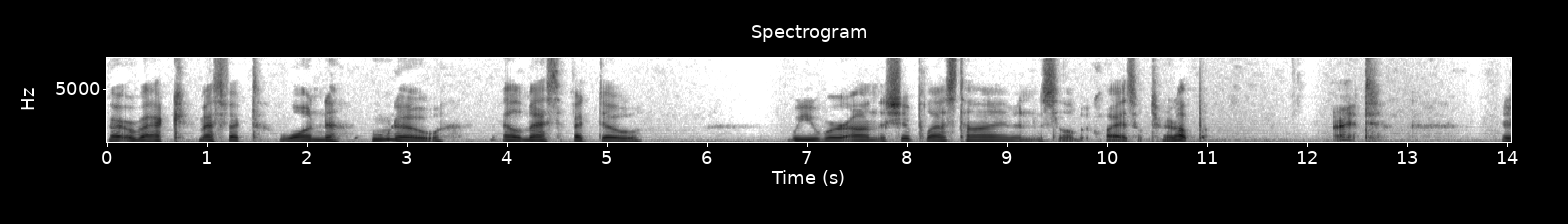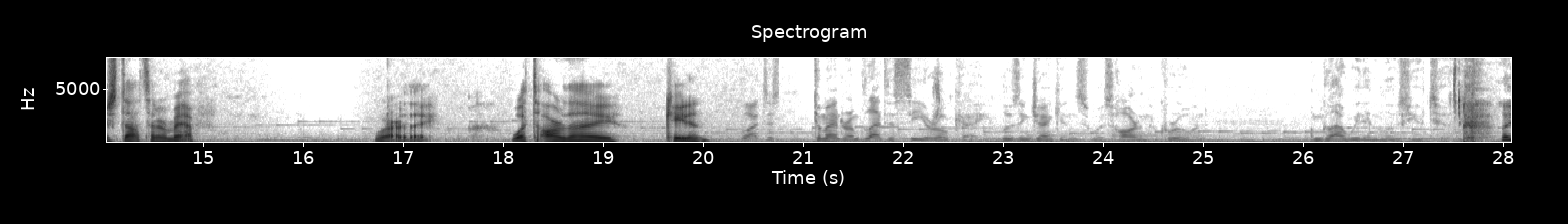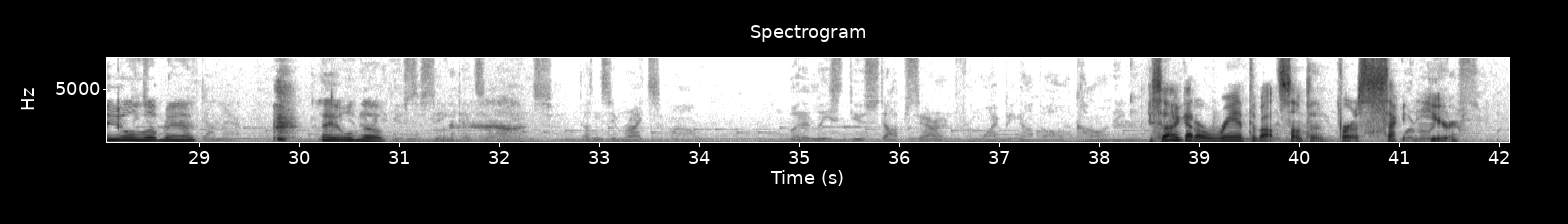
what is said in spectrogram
Alright, we're back. Mass Effect 1 Uno El Mass Effecto. We were on the ship last time and it's a little bit quiet, so I'll turn it up. Alright. There's dots on our map. What are they? What are they, Kaidan? Commander, I'm glad to see you're okay. Losing Jenkins was hard on the crew, and I'm glad we didn't lose you too. I don't know, man. Rough down there. I don't know. Used to seeing dead civilians. Doesn't seem right somehow. But at least you stopped Saren from wiping out the whole colony. So I got a rant about something for a second here.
